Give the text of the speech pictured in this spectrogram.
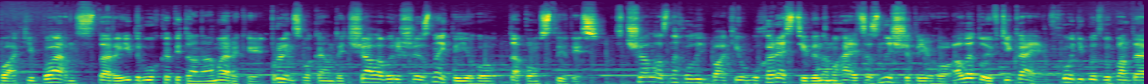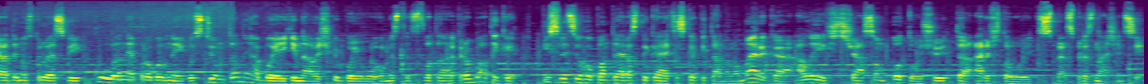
Бакі Барнс, старий друг капітана Америки. Принц Ваканди Чала вирішує знайти його та помститись. Чала знаходить Бакі у Бухаресті, де намагається знищити його, але той втікає. В ході битви Пантера демонструє свій куленепробивний костюм та неабиякі навички бойового мистецтва та акробатики. Після цього Пантера стикається з капітаном Америка, але їх з часом оточують та арештовують спецпризначенці.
